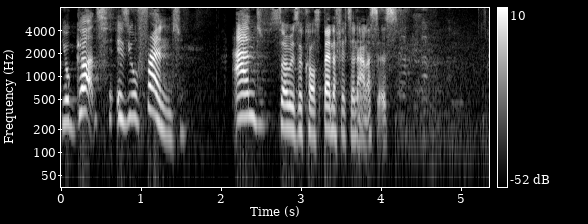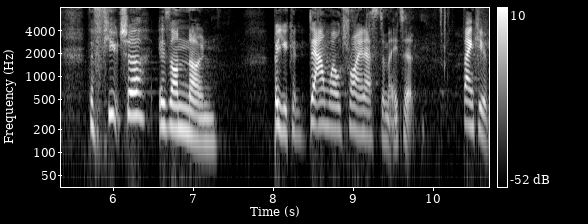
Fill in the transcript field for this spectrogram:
your gut is your friend, and so is a cost benefit analysis. The future is unknown, but you can damn well try and estimate it. Thank you.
